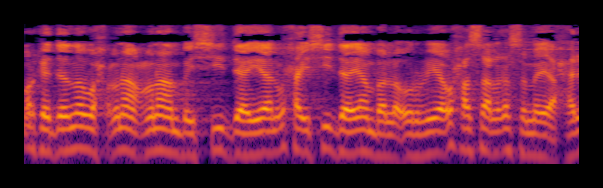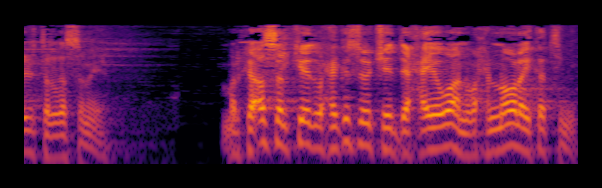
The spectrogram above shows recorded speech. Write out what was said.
Markay deedna wax cunaan cunaan bay sii daayaan. Waxay sii daayaan baa la ururiya waxaasaa laga sameeya xariirta laga sameeya marka asalkeedu waxay ka soo jeeday xayawaan wax noolay ka timi.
